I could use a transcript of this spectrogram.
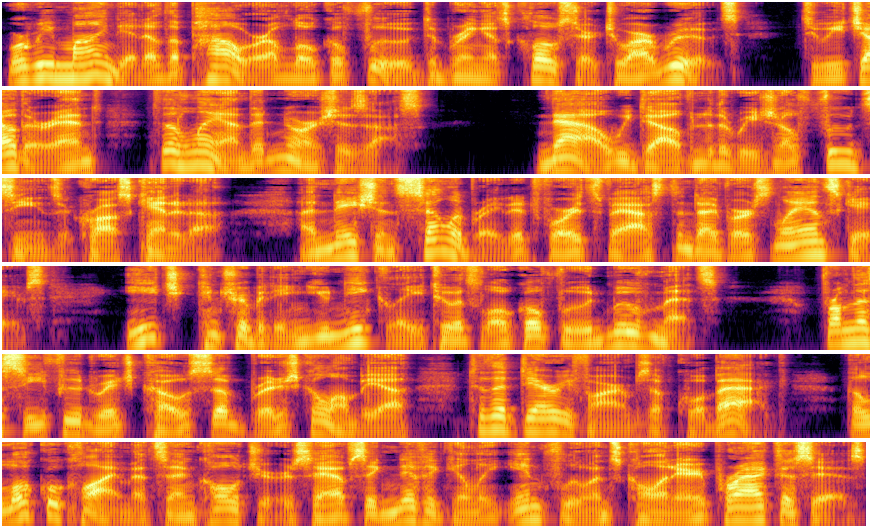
we're reminded of the power of local food to bring us closer to our roots, to each other, and to the land that nourishes us. Now we delve into the regional food scenes across Canada, a nation celebrated for its vast and diverse landscapes, each contributing uniquely to its local food movements. From the seafood rich coasts of British Columbia to the dairy farms of Quebec, the local climates and cultures have significantly influenced culinary practices,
